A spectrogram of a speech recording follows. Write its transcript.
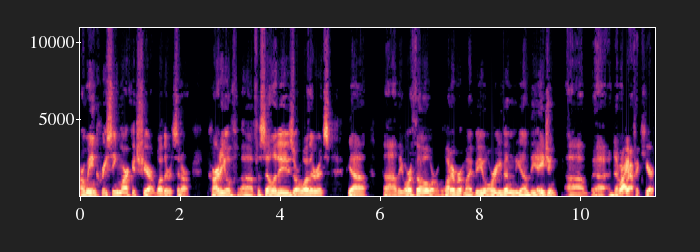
are we increasing market share, whether it's in our cardio uh, facilities or whether it's yeah, uh, the ortho or whatever it might be, or even you know the aging um, uh, demographic right. here.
